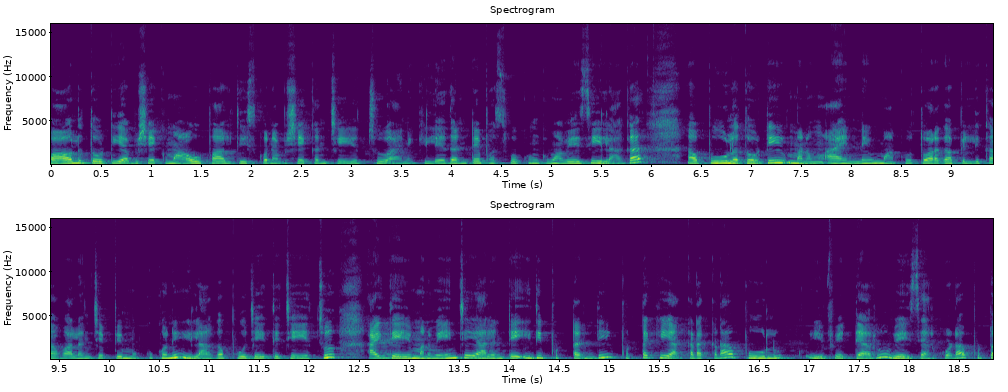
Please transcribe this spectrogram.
పాలుతోటి అభిషేకం ఆవు పాలు తీసుకొని అభిషేకం చేయొచ్చు. ఆయనకి లేదంటే పసుపు కుంకుమ వేసి ఇలాగా పూలతోటి మనం ఆయన్ని మాకు త్వరగా పెళ్ళి కావాలని చెప్పి మొక్కుకొని ఇలాగ పూజ అయితే చేయొచ్చు. అయితే మనం ఏం చేయాలంటే ఇది పుట్టండి. పుట్టకి అక్కడక్కడ పూలు పెట్టారు వేశారు కూడా. పుట్ట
